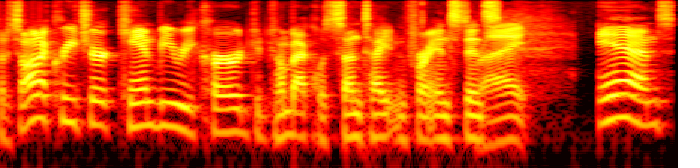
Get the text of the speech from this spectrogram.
but it's on a creature, can be recurred, could come back with Sun Titan, for instance. Right. And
